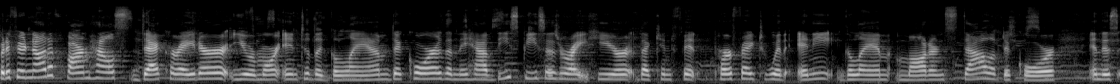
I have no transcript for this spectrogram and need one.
But if you're not a farmhouse decorator, you're more into the glam decor, then they have these pieces right here that can fit perfect with any glam modern style of decor in this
